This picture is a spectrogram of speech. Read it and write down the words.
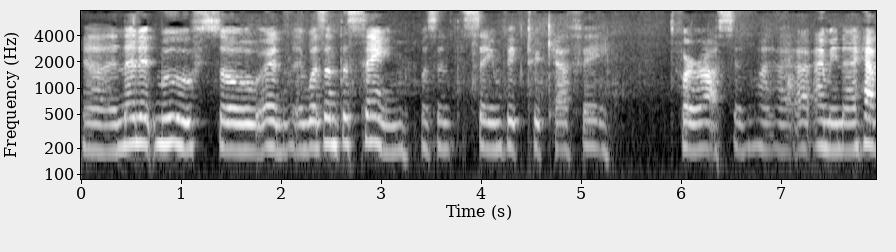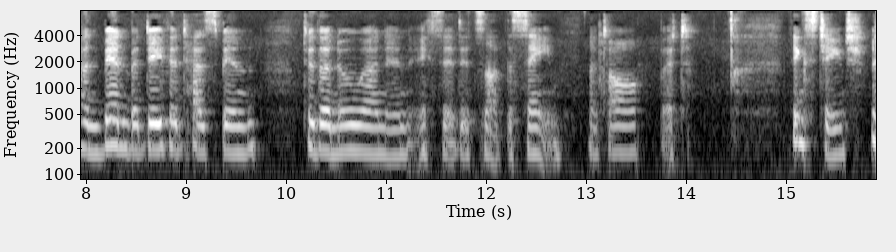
Yeah, and then it moved, so and it wasn't the same. wasn't the same Victory Cafe for us. And I, I, I mean, I haven't been, but David has been to the new one, and he said it's not the same at all. But things change.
